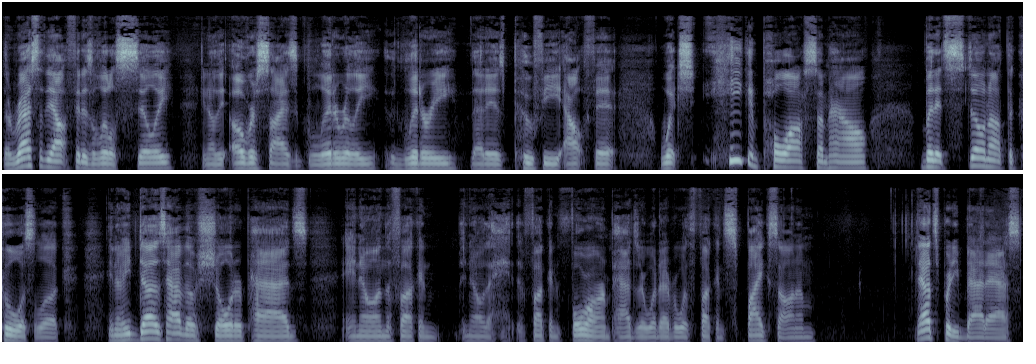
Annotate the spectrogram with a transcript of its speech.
the rest of the outfit is a little silly. You know, the oversized glittery glittery that is poofy outfit which he can pull off somehow, but it's still not the coolest look. You know, he does have those shoulder pads, you know, on the fucking, you know, the, the fucking forearm pads or whatever with fucking spikes on them. That's pretty badass.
